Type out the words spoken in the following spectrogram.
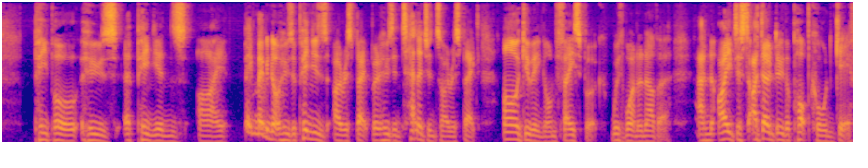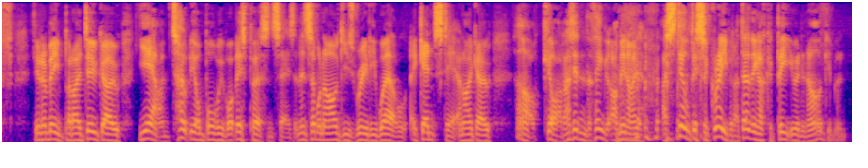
people whose opinions I maybe not whose opinions I respect, but whose intelligence I respect, arguing on Facebook with one another. And I just, I don't do the popcorn gif. Do you know what I mean? But I do go, yeah, I'm totally on board with what this person says. And then someone argues really well against it. And I go, oh God, I didn't think, I mean, I, I still disagree, but I don't think I could beat you in an argument.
